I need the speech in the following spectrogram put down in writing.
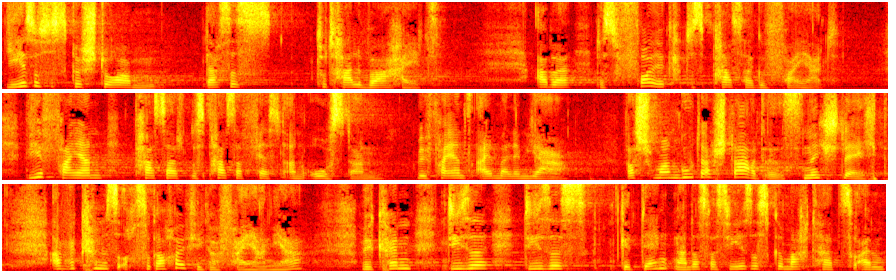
Jesus ist gestorben. Das ist totale Wahrheit. Aber das Volk hat das Passa gefeiert. Wir feiern Passa, das Passafest an Ostern. Wir feiern es einmal im Jahr. Was schon mal ein guter Start ist, nicht schlecht. Aber wir können es auch sogar häufiger feiern, ja? Wir können diese, dieses Gedenken an das, was Jesus gemacht hat, zu einem,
